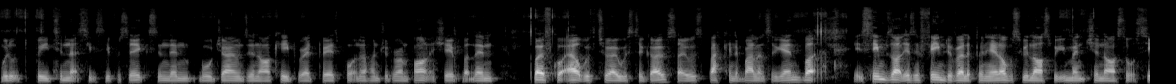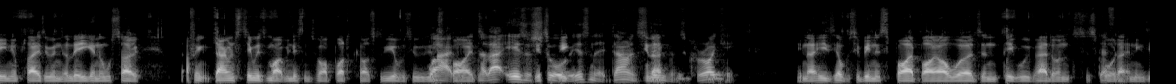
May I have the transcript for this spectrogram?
we looked beaten that 60 for six, and then Will Jones and our keeper Ed Pearce put in a 100 run partnership, but then both got out with two overs to go, so it was back in the balance again. But it seems like there's a theme developing here. Obviously, last week you mentioned our sort of senior players who are in the league, and also I think Darren Stevens might be listening to our podcast because he obviously was Wow, inspired. now that is a story, week. isn't it? Darren You know, Stevens, crikey. You know, he's obviously been inspired by our words and people we've had on to score that innings.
